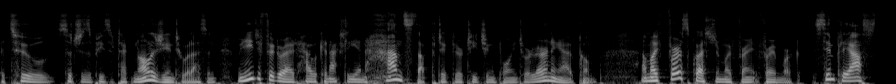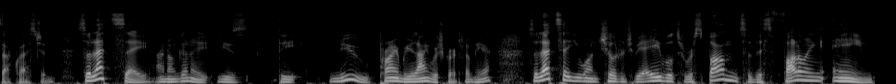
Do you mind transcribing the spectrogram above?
a tool such as a piece of technology into a lesson, we need to figure out how it can actually enhance that particular teaching point or learning outcome. And my first question in my fra- framework simply asks that question. So let's say, and I'm going to use the new primary language curriculum here. So let's say you want children to be able to respond to this following aim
